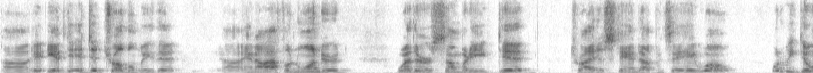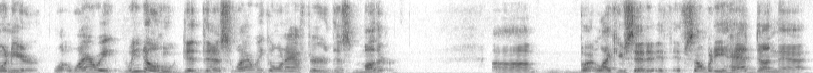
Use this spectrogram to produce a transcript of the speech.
uh, it, it, it, did trouble me that, uh, and I often wondered whether somebody did try to stand up and say, "Hey, whoa, what are we doing here? Why are we? We know who did this. Why are we going after this mother?" Um, but like you said, if, if somebody had done that,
